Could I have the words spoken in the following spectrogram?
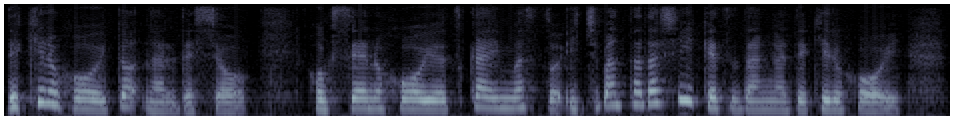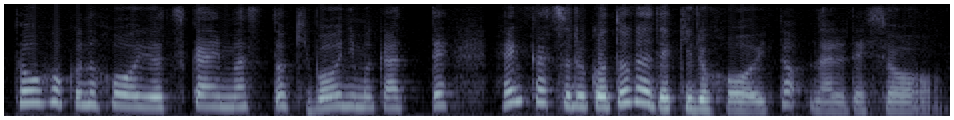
できる方位となるでしょう。北西の方位を使いますと一番正しい決断ができる方位。東北の方位を使いますと希望に向かって変化することができる方位となるでしょう。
